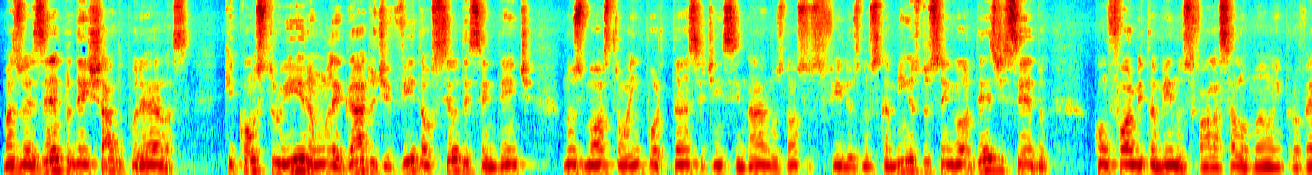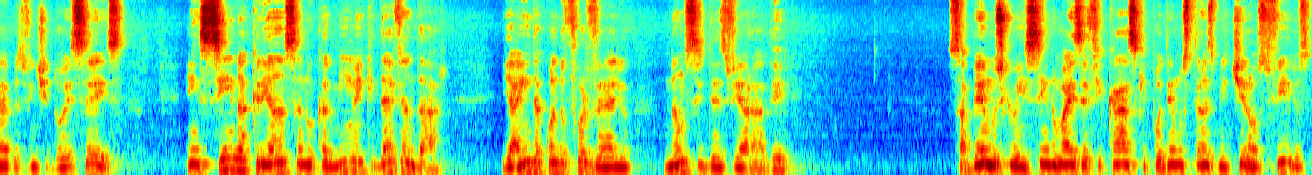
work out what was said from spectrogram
mas o exemplo deixado por elas, que construíram um legado de vida ao seu descendente, nos mostram a importância de ensinarmos nossos filhos nos caminhos do Senhor desde cedo, conforme também nos fala Salomão em Provérbios 22, 6. Ensina a criança no caminho em que deve andar, e ainda quando for velho, não se desviará dele. Sabemos que o ensino mais eficaz que podemos transmitir aos filhos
